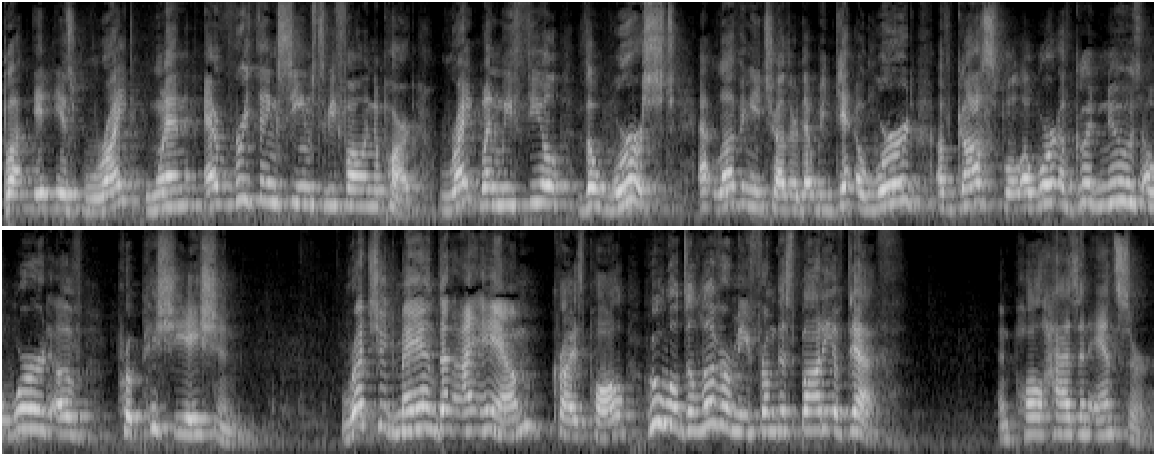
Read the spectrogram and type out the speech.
But it is right when everything seems to be falling apart, right when we feel the worst at loving each other, that we get a word of gospel, a word of good news, a word of propitiation. Wretched man that I am, cries Paul, who will deliver me from this body of death? And Paul has an answer,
